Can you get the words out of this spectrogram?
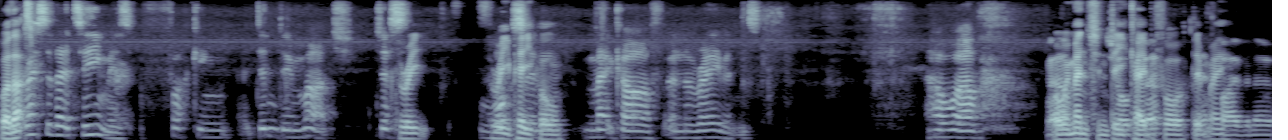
well, The rest of their team is fucking didn't do much. Just three three Watson, people. Metcalf and the Ravens. Oh well. Well, we mentioned DK it before, didn't They're we? Five and oh.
